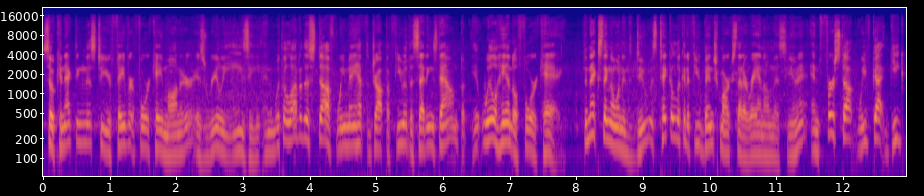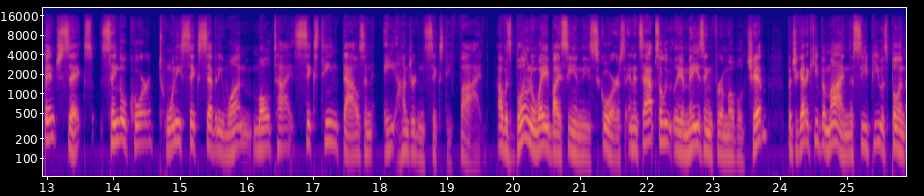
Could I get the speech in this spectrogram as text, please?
So connecting this to your favorite 4K monitor is really easy. And with a lot of this stuff, we may have to drop a few of the settings down, but it will handle 4K. The next thing I wanted to do was take a look at a few benchmarks that I ran on this unit. And first up, we've got Geekbench 6, single core, 2671, multi, 16,865. I was blown away by seeing these scores, and it's absolutely amazing for a mobile chip, but you gotta keep in mind the CPU is pulling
